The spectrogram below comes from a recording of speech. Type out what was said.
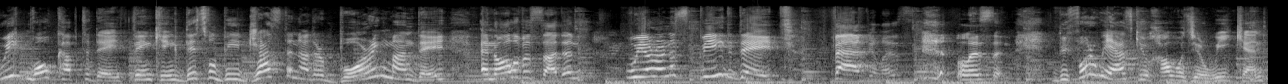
We woke up today thinking this will be just another boring Monday, and all of a sudden, we are on a speed date. Fabulous. Listen, before we ask you how was your weekend,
